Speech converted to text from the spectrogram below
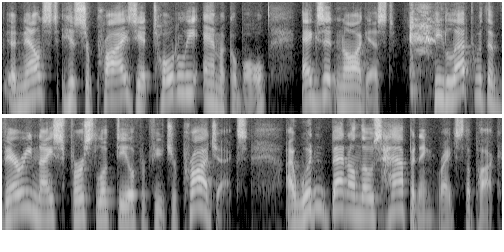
announced his surprise yet totally amicable exit in August, he left with a very nice first look deal for future projects. I wouldn't bet on those happening, writes the Puck.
